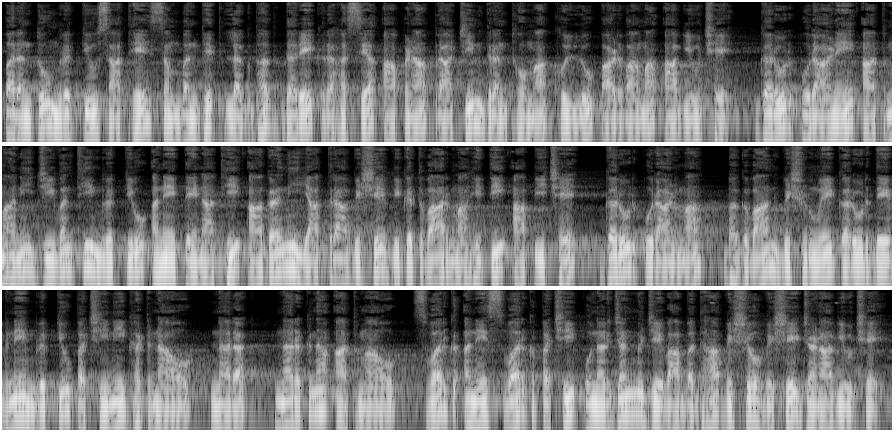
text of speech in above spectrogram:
પરંતુ મૃત્યુ સાથે સંબંધિત લગભગ દરેક રહસ્ય આપણા પ્રાચીન ગ્રંથોમાં ખુલ્લું પાડવામાં આવ્યું છે. ગરુડ પુરાણે આત્માની જીવનથી મૃત્યુ અને તેનાથી આગળની યાત્રા વિશે વિગતવાર માહિતી આપી છે. ગરુડ પુરાણમાં ભગવાન વિષ્ણુએ ગરુડદેવને મૃત્યુ પછીની ઘટનાઓ, નરક, નરકના આત્માઓ, સ્વર્ગ અને સ્વર્ગ પછી પુનર્જન્મ જેવા બધા વિષયો વિશે જણાવ્યું છે.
